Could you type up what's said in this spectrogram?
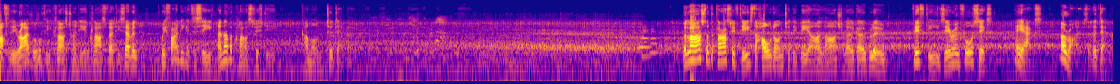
After the arrival of the Class 20 and Class 37, we finally get to see another Class 50 come on to depot. The last of the Class 50s to hold on to the BR large logo blue 50046 Ajax arrives at the depot.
